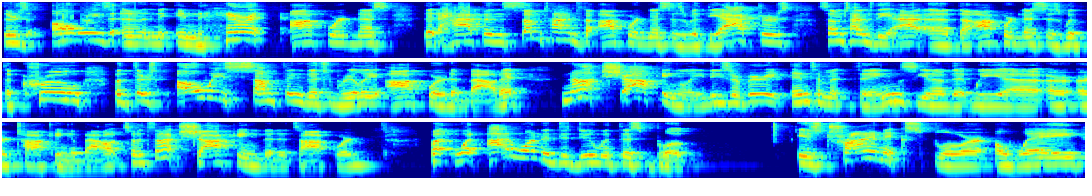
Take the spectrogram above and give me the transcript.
There's always an inherent awkwardness that happens. Sometimes the awkwardness is with the actors, sometimes the uh, the awkwardness is with the crew, but there's always something that's really awkward about it. Not shockingly, these are very intimate things, you know, that we uh, are, are talking about. So it's not shocking that it's awkward. But what I wanted to do with this book is try and explore a way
